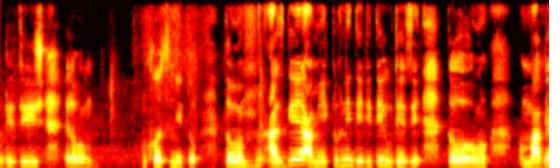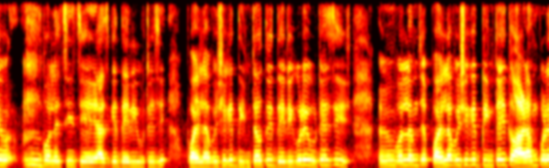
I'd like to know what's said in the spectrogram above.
উঠেছিস, এরকম খোঁজ নিত। তো আজকে আমি একটুখানি দেরিতেই উঠেছি। তো মাকে বলেছি যে আজকে দেরি উঠেছি, পয়লা বৈশাখের দিনটাও তুই দেরি করে উঠেছিস। আমি বললাম যে পয়লা বৈশাখের দিনটাই তো আরাম করে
